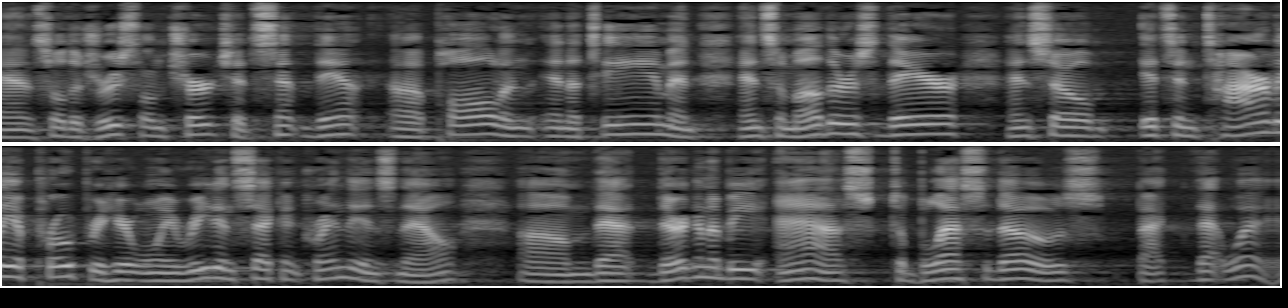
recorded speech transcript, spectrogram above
and so the Jerusalem church had sent them, uh, Paul and, and, a team and, and some others there. And so it's entirely appropriate here when we read in Second Corinthians now um, that they're going to be asked to bless those back that way.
